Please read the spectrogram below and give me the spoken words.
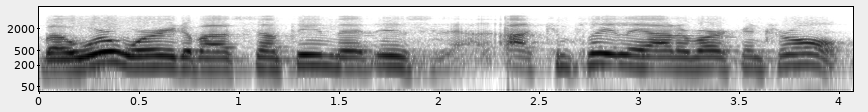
But we're worried about something that is uh, completely out of our control.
